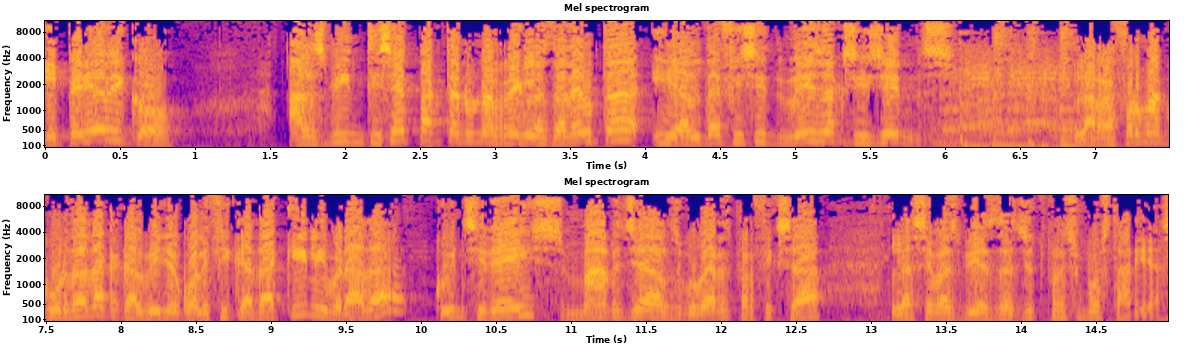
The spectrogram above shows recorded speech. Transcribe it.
El periòdico. Els 27 pacten unes regles de deute i el dèficit més exigents. La reforma acordada que Calviño qualifica d'equilibrada coincideix marge als governs per fixar les seves vies d'ajuts pressupostàries.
